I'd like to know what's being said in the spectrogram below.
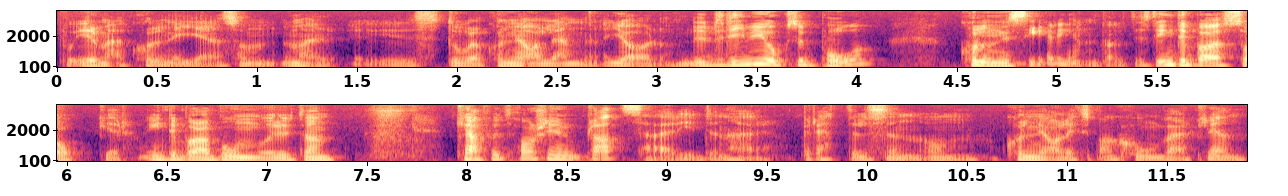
på, i de här kolonierna som de här eh, stora kolonialländerna gör. Då. Det driver ju också på koloniseringen faktiskt. Inte bara socker, inte bara bomull, utan kaffet har sin plats här i den här berättelsen om kolonial expansion, verkligen.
